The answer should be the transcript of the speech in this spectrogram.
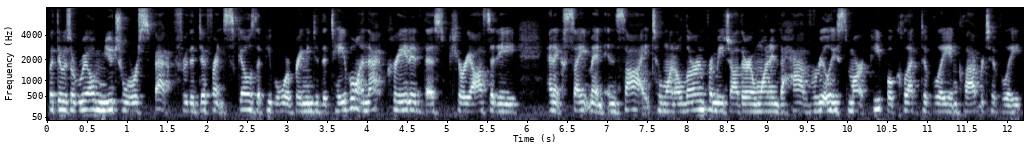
but there was a real mutual respect for the different skills that people were bringing to the table. And that created this curiosity and excitement inside to want to learn from each other and wanting to have really smart people collectively and collaboratively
